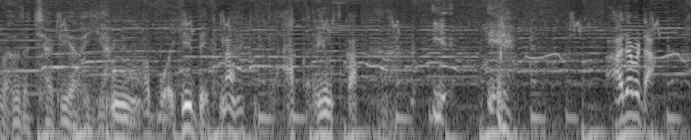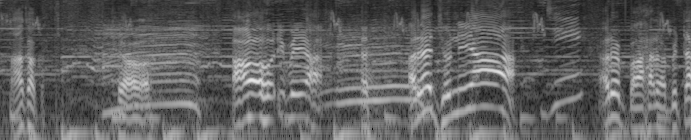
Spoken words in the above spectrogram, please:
बहुत अच्छा किया भैया। अब वही देखना है कि क्या करें उसका। ये ये आजा बेटा। हाँ काका। आओ हरी भैया। अरे झुनिया। जी। अरे बाहर आ बेटा।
